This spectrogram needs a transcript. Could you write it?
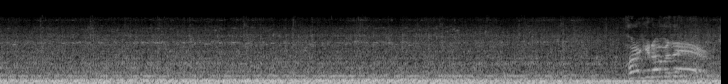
Park it over there!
